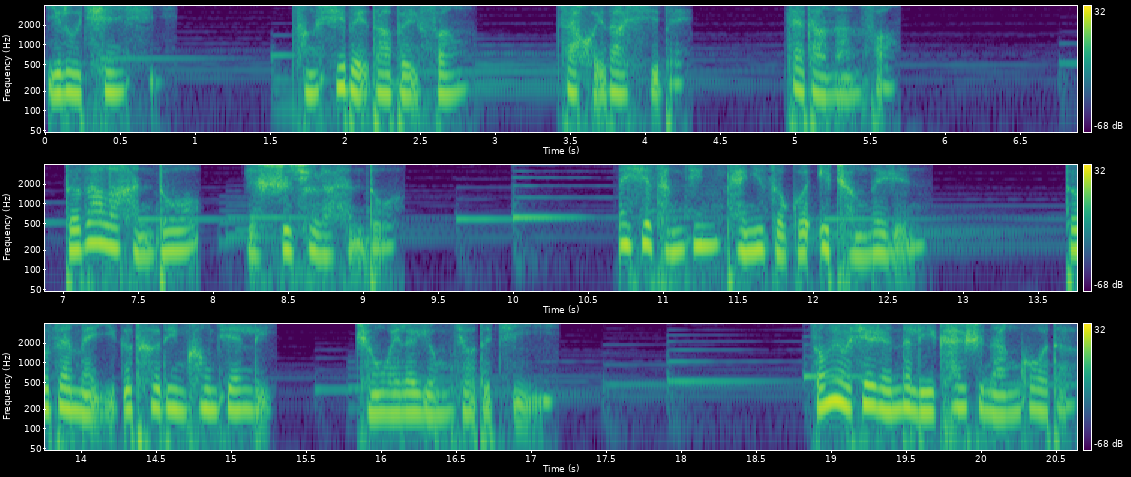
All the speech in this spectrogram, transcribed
一路迁徙，从西北到北方，再回到西北，再到南方。得到了很多，也失去了很多。那些曾经陪你走过一程的人，都在每一个特定空间里，成为了永久的记忆。总有些人的离开是难过的，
